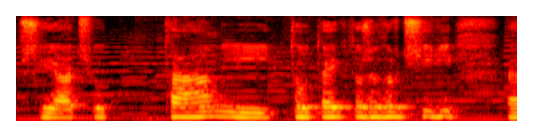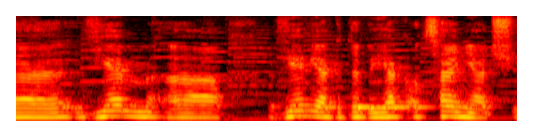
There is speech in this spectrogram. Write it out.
przyjaciół tam i tutaj, którzy wrócili. E, wiem, e, wiem jak gdyby jak oceniać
